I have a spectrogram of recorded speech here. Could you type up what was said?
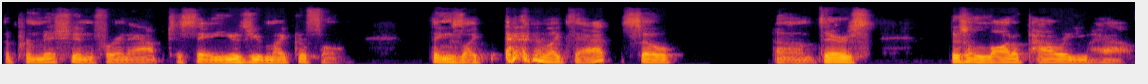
the permission for an app to say use your microphone, things like like that. So um, there's there's a lot of power you have.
